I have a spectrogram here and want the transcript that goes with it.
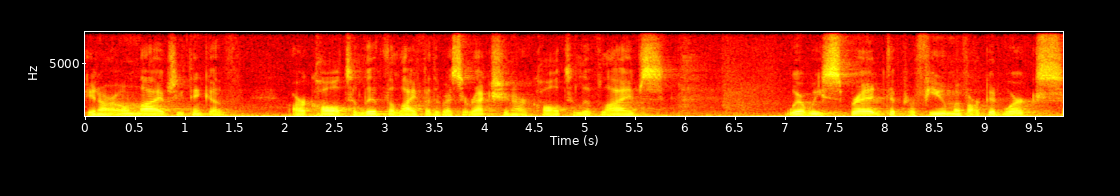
in our own lives, we think of our call to live the life of the resurrection, our call to live lives where we spread the perfume of our good works,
